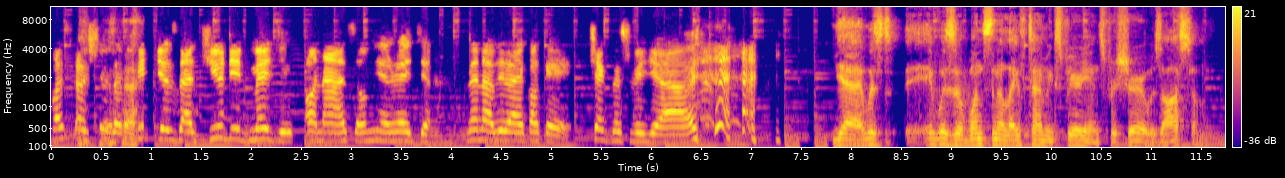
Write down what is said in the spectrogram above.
First, I'll show the videos that you did magic on us, on me and Rachel. Then I'll be like, okay, check this video out. yeah, it was it was a once in a lifetime experience for sure. It was awesome.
